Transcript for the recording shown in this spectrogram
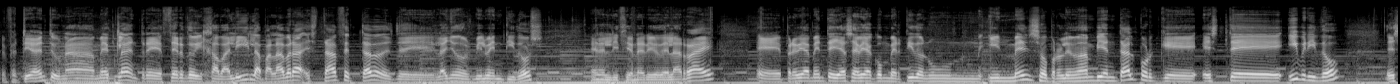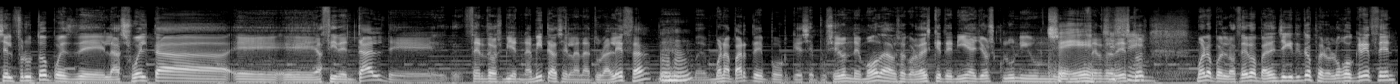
Efectivamente, una mezcla entre cerdo y jabalí. La palabra está aceptada desde el año 2022 en el diccionario de la RAE. Eh, previamente ya se había convertido en un inmenso problema ambiental porque este híbrido es el fruto pues de la suelta eh, eh, accidental de cerdos vietnamitas en la naturaleza, de- en buena parte porque se pusieron de moda. ¿Os acordáis que tenía George Clooney un, un Sí. cerdo Sí, de sí. estos? Bueno, pues los cerdos parecen chiquititos, pero luego crecen.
